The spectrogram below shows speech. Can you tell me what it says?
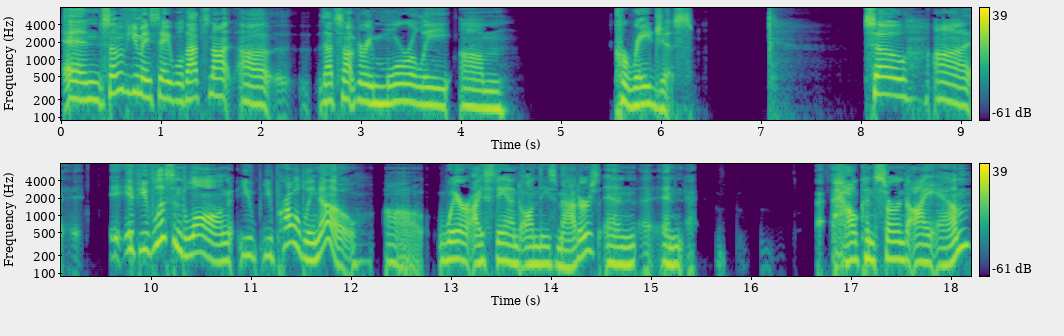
and some of you may say, well, that's not uh, that's not very morally um, courageous. So, uh, if you've listened long, you you probably know uh, where I stand on these matters and and how concerned I am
